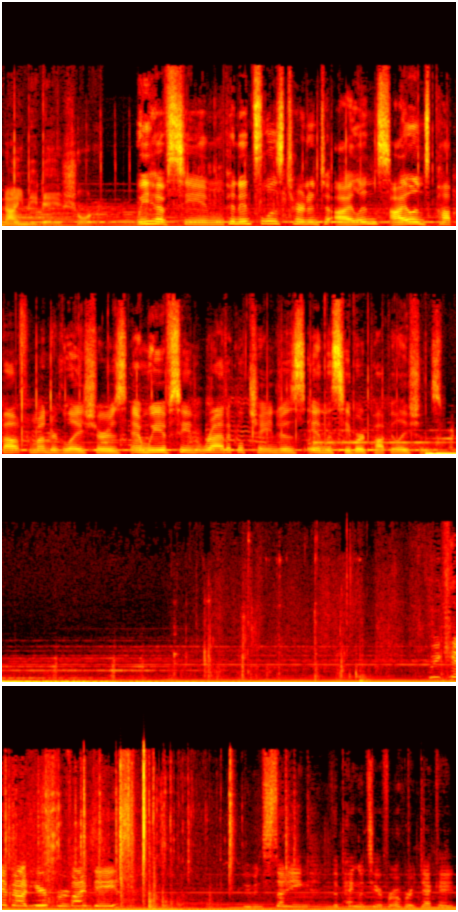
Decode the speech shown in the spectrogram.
90 days shorter. We have seen peninsulas turn into islands, islands pop out from under glaciers, and we have seen radical changes in the seabird populations. We camp out here for five days. We've been studying the penguins here for over a decade.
